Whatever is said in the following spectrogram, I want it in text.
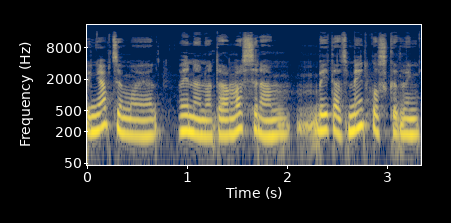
viņa apciemojot vienā no tām vasarām, bija tāds mirklis, kad viņi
